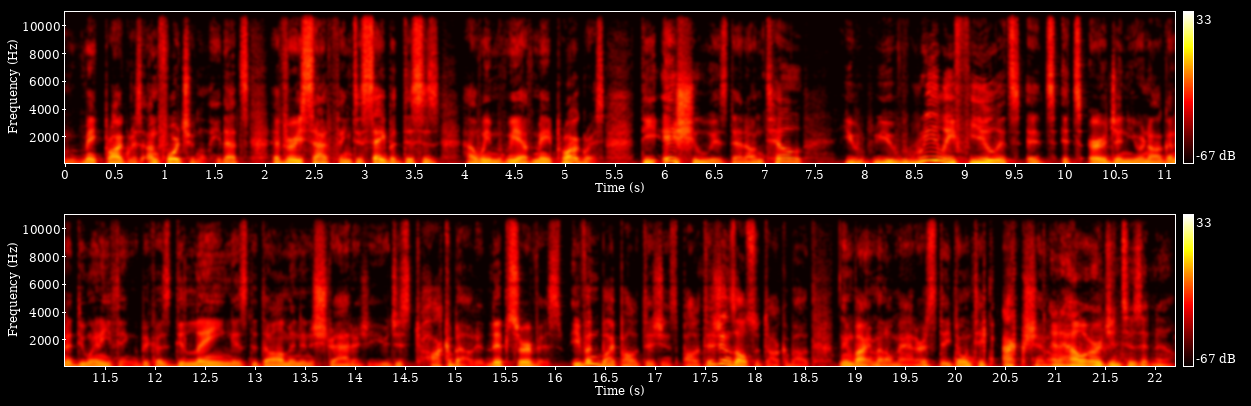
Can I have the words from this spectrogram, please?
make progress. Unfortunately, that's a very sad thing to say, but this is how we we have made progress. The issue is that until you you really feel it's it's it's urgent you're not going to do anything because delaying is the dominant strategy you just talk about it lip service even by politicians politicians also talk about environmental matters they don't take action on And it. how urgent is it now?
